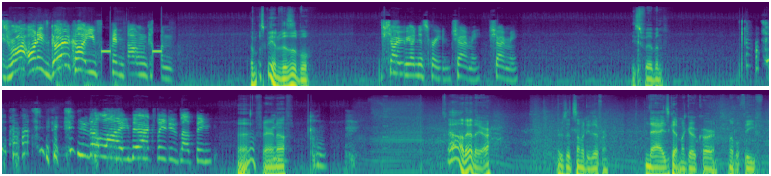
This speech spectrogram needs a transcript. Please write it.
He's right on his go kart, you fucking dumb cunt. That must be invisible. Show me on your screen. Show me. Show me. He's fibbing. He's not lying. There actually is nothing. Uh, fair enough. Oh, there they are. Or is it somebody different? Nah, he's got my go kart. Little thief.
